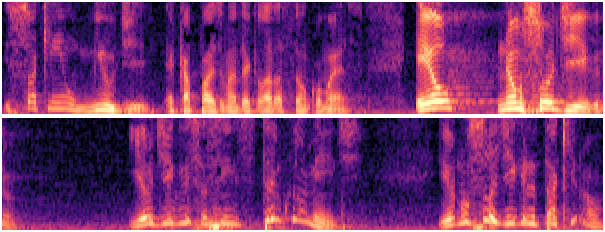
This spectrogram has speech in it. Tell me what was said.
e só quem é humilde é capaz de uma declaração como essa. Eu não sou digno. E eu digo isso assim, tranquilamente. Eu não sou digno de estar aqui, não.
